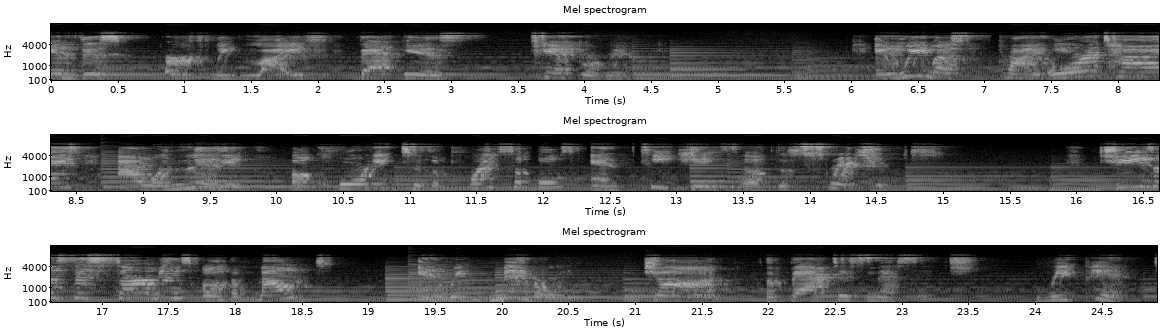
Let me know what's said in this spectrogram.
in this earthly life that is temporary. And we must prioritize our living according to the principles and teachings of the scriptures. Jesus' sermons on the Mount and remembering John the Baptist message repent,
